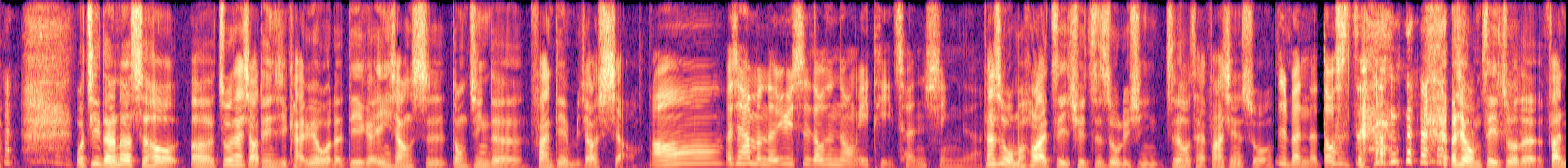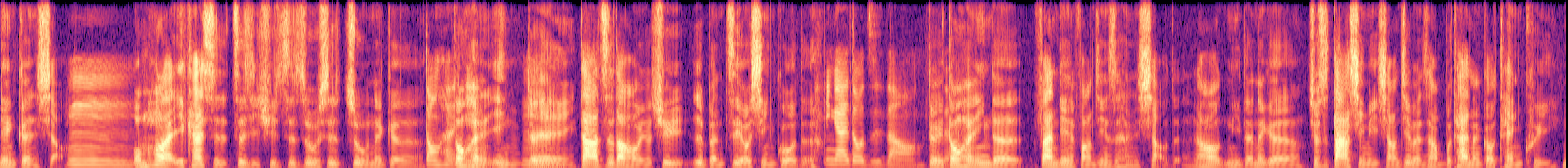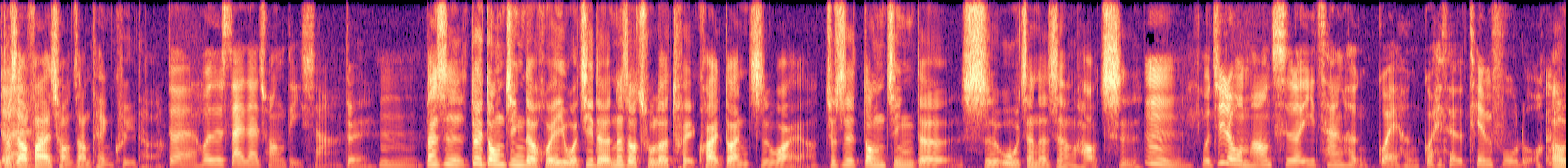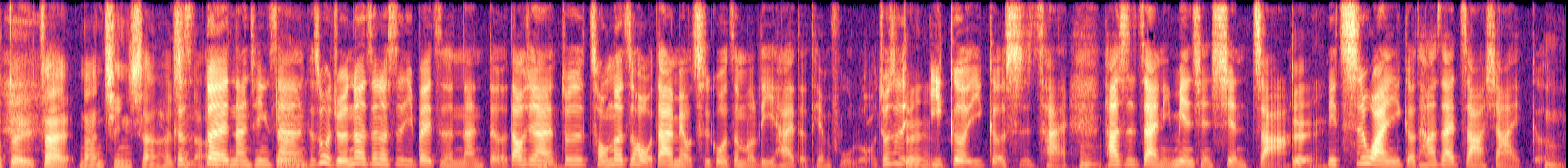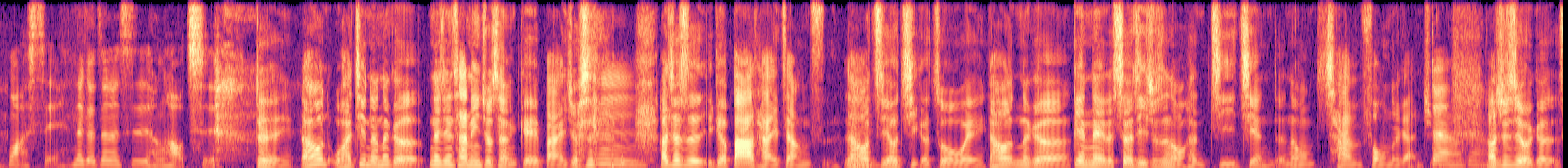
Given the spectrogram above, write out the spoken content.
我记得那时候，呃，住在小田急凯悦，我的第一个印象是东京的饭店比较小哦，而且他们的浴室都是那种一体成型的。但是我们后来自己去自助旅行之后，才发现说日本的都是这样的，而且我们自己住的饭店更小。嗯，我们后来一开始自己去自助是住那个东横东横硬，对，嗯、大家知道哦，有去日本自由行过的，应该都知道。对，对东横硬的饭店房间是很小的，然后你的那个就是大行李箱基本上不太能够 ten 亏，你都是要放在床上 ten 亏它。对，或者。就是塞在床底下。对，嗯，但是对东京的回忆，我记得那时候除了腿快断之外啊，就是东京的食物真的是很好吃。嗯，我记得我们好像吃了一餐很贵很贵的天妇罗。哦，对，在南青山还是哪里？对，南青山。可是我觉得那真的是一辈子很难得，到现在就是从那之后，我大概没有吃过这么厉害的天妇罗，就是一个一个食材，嗯，它是在你面前现炸，对，你吃完一个，它再炸下一个，嗯。哇塞，那个真的是很好吃。对。然后我还记得那个那间餐厅就是很 gay 白，就是、嗯、它就是一个吧台这样子，然后只有几个座位，嗯、然后那个店内的设计就是那种很极简的那种禅风的感觉，对啊对啊。然后就是有一个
